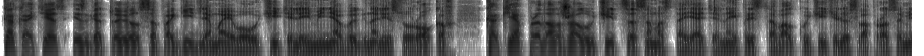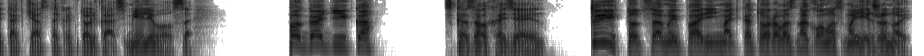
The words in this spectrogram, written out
как отец изготовил сапоги для моего учителя и меня выгнали с уроков, как я продолжал учиться самостоятельно и приставал к учителю с вопросами так часто, как только осмеливался. «Погоди-ка», — сказал хозяин, — «ты тот самый парень, мать которого знакома с моей женой.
